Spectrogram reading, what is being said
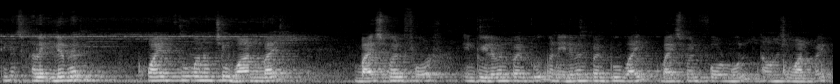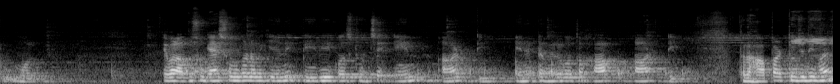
ঠিক আছে, তাহলে ইলেভেন পয়েন্ট টু মানে হচ্ছে ওয়ান বাই বাইশ point four into eleven point two মানে ইলেভেন পয়েন্ট টু বাই বাইশ পয়েন্ট ফোর মোল তাহলে হচ্ছে ওয়ান বাই টু মোল। এবার আদর্শ গ্যাস সমীকরণ আমি কি জানি? পিভি ইকোয়াস হচ্ছে এন আর টি এন এরটা ভ্যালু কত? হাফ আর টি তাহলে হাফ আর টি যদি হয়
